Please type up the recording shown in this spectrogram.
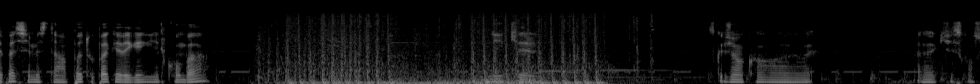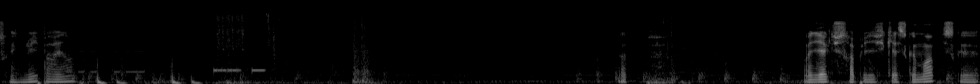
Savais pas si c'était un pote ou pas qui avait gagné le combat. Nickel. Est-ce que j'ai encore... euh, ouais. Euh, qui est-ce qu'on soigne? Lui par exemple? Hop. On va dire que tu seras plus efficace que moi parce que...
